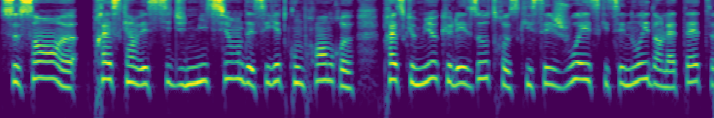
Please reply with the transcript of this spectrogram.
se sent presque investi d'une mission d'essayer de comprendre presque mieux que les autres ce qui s'est joué, ce qui s'est noué dans la tête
